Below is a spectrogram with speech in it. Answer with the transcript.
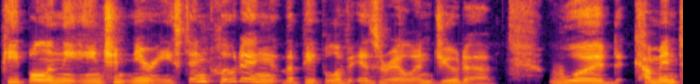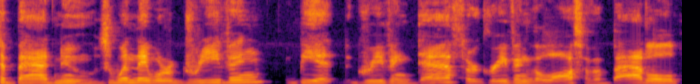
people in the ancient Near East, including the people of Israel and Judah, would come into bad news when they were grieving, be it grieving death or grieving the loss of a battle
